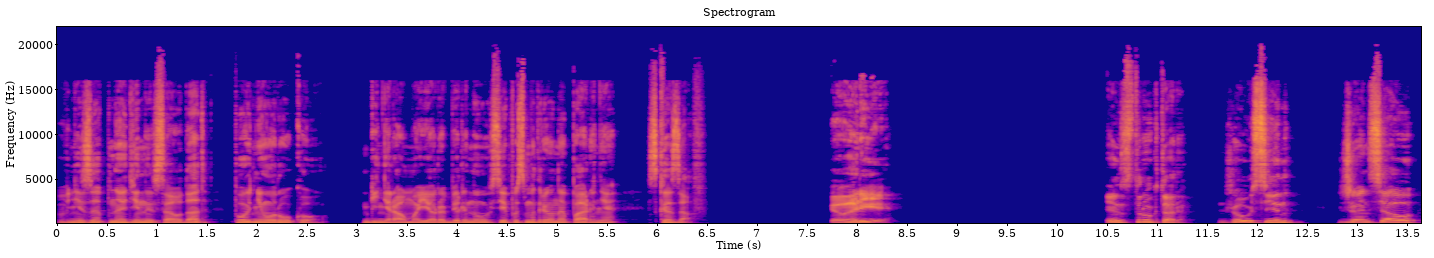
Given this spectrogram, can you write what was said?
Внезапно один из солдат поднял руку. Генерал-майор обернулся и посмотрел на парня, сказав. «Говори!» «Инструктор, Джоу Син, Джан Сяо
